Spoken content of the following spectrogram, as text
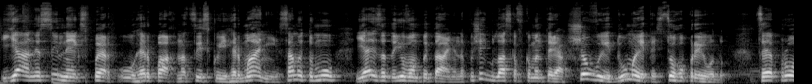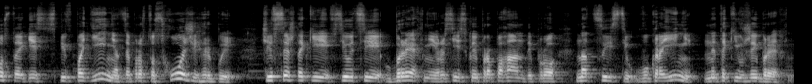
Я не сильний експерт у гербах нацистської Германії, саме тому я і задаю вам питання. Напишіть, будь ласка, в коментарях, що ви думаєте з цього приводу. Це просто якесь співпадіння, це просто схожі герби, чи все ж таки всі оці брехні російської пропаганди про нацистів в Україні не такі вже й брехні.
